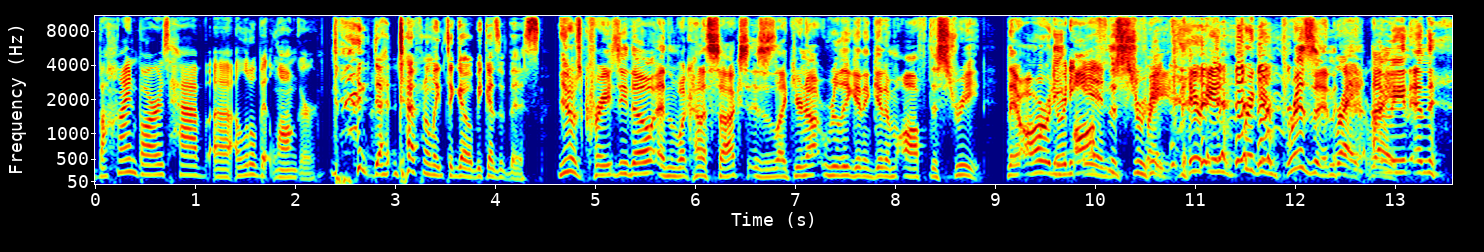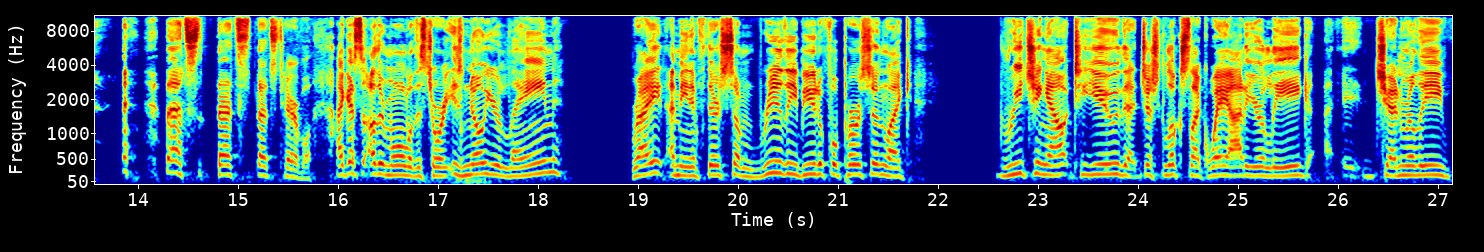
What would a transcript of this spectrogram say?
behind bars have uh, a little bit longer, De- definitely to go because of this. You know what's crazy though, and what kind of sucks is, is like you're not really going to get them off the street. They're already, They're already off in, the street. right. They're in friggin' prison. Right, right. I mean, and that's that's that's terrible. I guess the other moral of the story is know your lane, right? I mean, if there's some really beautiful person like reaching out to you that just looks like way out of your league, uh, generally.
